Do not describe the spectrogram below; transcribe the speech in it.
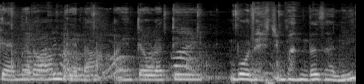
कॅमेरा ऑन केला आणि तेवढा ती बोलायची बंद झाली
